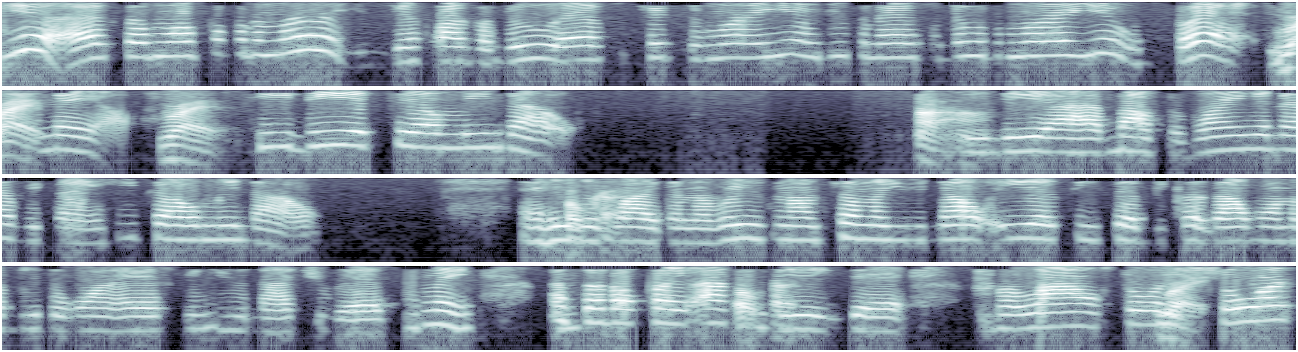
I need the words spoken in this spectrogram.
yeah, ask that motherfucker to marry you. Just like a dude asks a chick to marry him, you can ask a dude to marry you. But Right. now, Right. he did tell me no. Uh-huh. He did. I about the ring and everything. He told me no. And he was like, and the reason I'm telling you no is, he said, because I want to be the one asking you, not you asking me. I said, okay, I can Okay. dig that. But long story Right. short,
